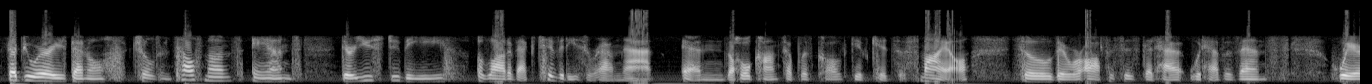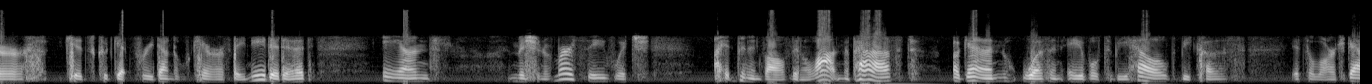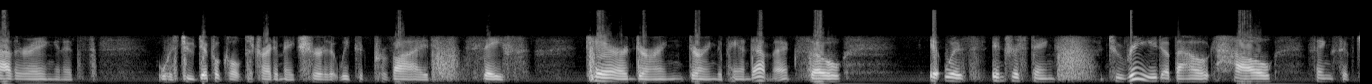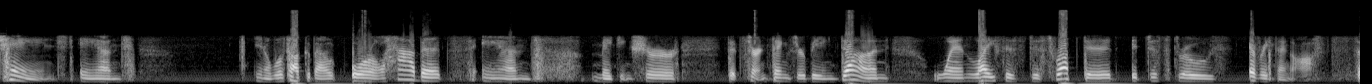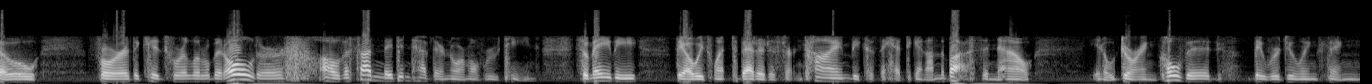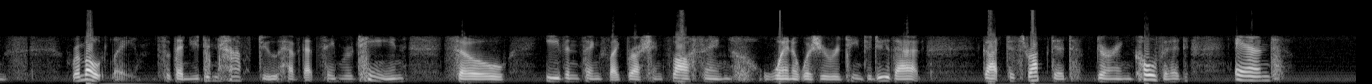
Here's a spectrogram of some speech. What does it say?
February is Dental Children's Health Month, and there used to be a lot of activities around that, and the whole concept was called Give Kids a Smile. So there were offices that ha- would have events where kids could get free dental care if they needed it, and Mission of Mercy, which I had been involved in a lot in the past, again wasn't able to be held because it's a large gathering and it's it was too difficult to try to make sure that we could provide safe care during during the pandemic. So it was interesting to read about how things have changed and you know we'll talk about oral habits and making sure that certain things are being done when life is disrupted it just throws everything off so for the kids who are a little bit older all of a sudden they didn't have their normal routine. So maybe they always went to bed at a certain time because they had to get on the bus. And now you know during covid they were doing things remotely. So then you didn't have to have that same routine. So even things like brushing flossing when it was your routine to do that got disrupted during covid. And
